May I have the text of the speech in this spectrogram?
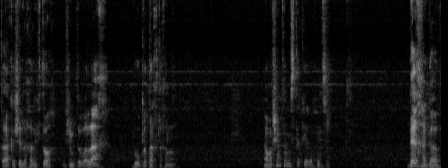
אתה קשה לך לפתוח. שם טוב הלך, והוא פתח את החלון. אבל שם טוב מסתכל החוצה. דרך אגב,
